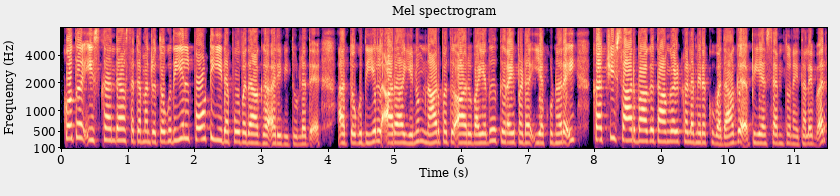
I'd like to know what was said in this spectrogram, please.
கொத்து இஸ்கண்டா சட்டமன்ற தொகுதியில் போட்டியிடப் போவதாக அறிவித்துள்ளது. அத்தொகுதியில் அரா எனும் நாற்பத்தி ஆறு வயது திரைப்பட இயக்குநரை கட்சி சார்பாக தாங்கள் களமிறக்குவதாக பிஎஸ்எம் துணைத் தலைவர்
